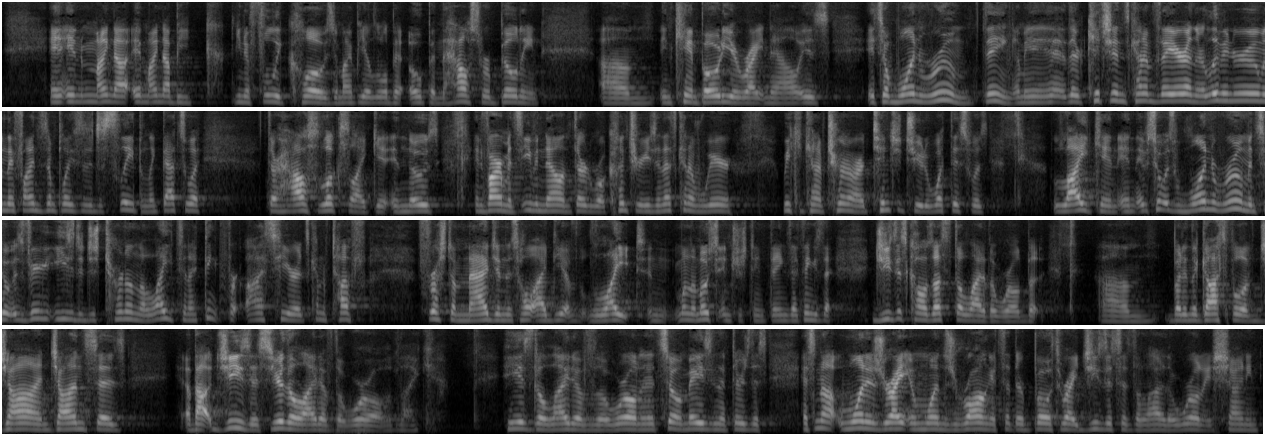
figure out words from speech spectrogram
and, it might not it might not be you know fully closed. It might be a little bit open. The house we're building um, in Cambodia right now is it's a one room thing. I mean, their kitchen's kind of there and their living room, and they find some places to sleep, and like that's what their house looks like in those environments, even now in third world countries, and that's kind of where we can kind of turn our attention to to what this was like. And, and so it was one room, and so it was very easy to just turn on the lights. And I think for us here, it's kind of tough for us to imagine this whole idea of light. And one of the most interesting things, I think, is that Jesus calls us the light of the world. But, um, but in the Gospel of John, John says about Jesus, You're the light of the world. Like, He is the light of the world. And it's so amazing that there's this, it's not one is right and one's wrong, it's that they're both right. Jesus is the light of the world, and He's shining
